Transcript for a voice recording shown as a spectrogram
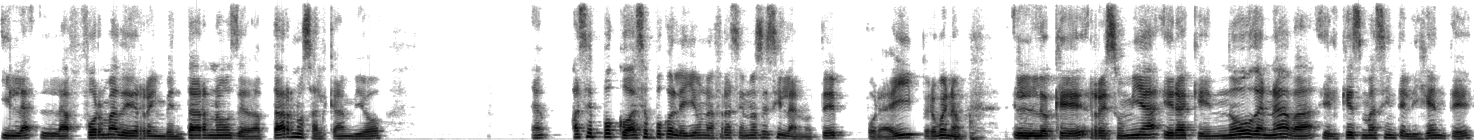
y la, la, forma de reinventarnos, de adaptarnos al cambio? Eh, hace poco, hace poco leí una frase, no sé si la anoté por ahí, pero bueno, lo que resumía era que no ganaba el que es más inteligente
